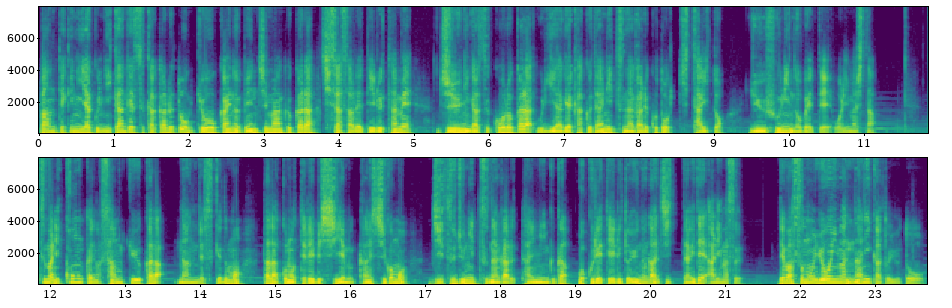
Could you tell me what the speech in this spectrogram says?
般的に約2ヶ月かかると業界のベンチマークから示唆されているため、12月頃から売上拡大につながることを期待というふうに述べておりました。つまり今回の3級からなんですけども、ただこのテレビ CM 開始後も実需につながるタイミングが遅れているというのが実態であります。ではその要因は何かというと、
